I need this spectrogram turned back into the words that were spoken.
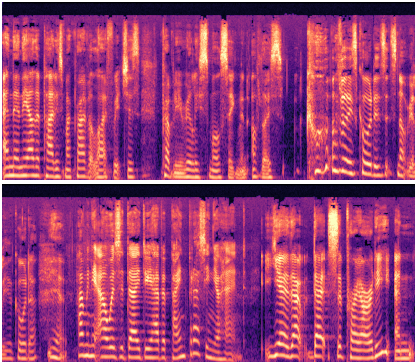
And then the other part is my private life, which is probably a really small segment of those of those quarters. It's not really a quarter. Yeah. How many hours a day do you have a paintbrush in your hand? Yeah, that that's a priority, and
